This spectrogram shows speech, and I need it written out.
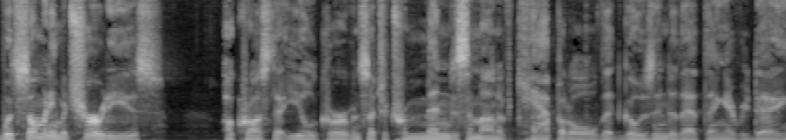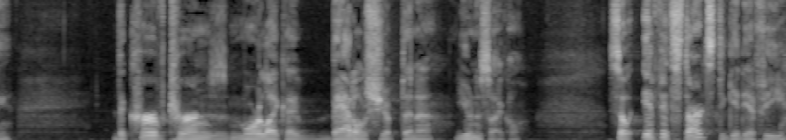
with so many maturities, across that yield curve and such a tremendous amount of capital that goes into that thing every day, the curve turns more like a battleship than a unicycle. So if it starts to get iffy,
